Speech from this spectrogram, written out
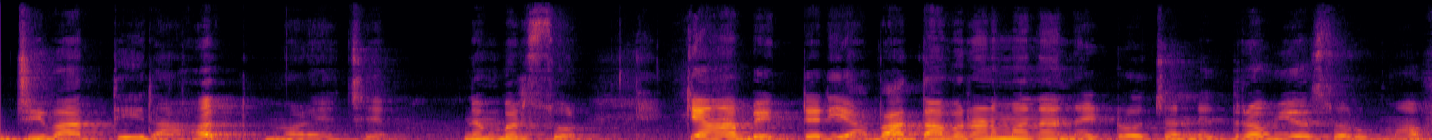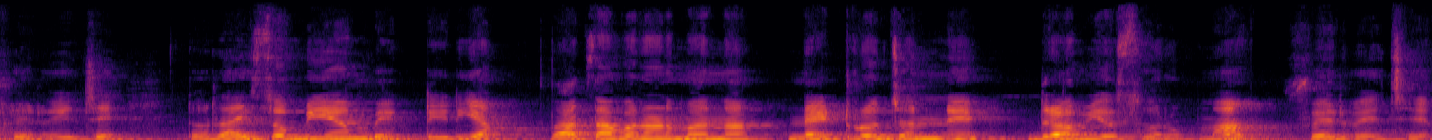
જીવાતથી રાહત મળે છે. નંબર સોળ. ક્યાં બેક્ટેરિયા વાતાવરણમાંના નાઇટ્રોજનને દ્રવ્ય સ્વરૂપમાં ફેરવે છે? તો રાઇઝોબિયમ બેક્ટેરિયા વાતાવરણમાંના નાઇટ્રોજનને દ્રવ્ય સ્વરૂપમાં ફેરવે છે.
